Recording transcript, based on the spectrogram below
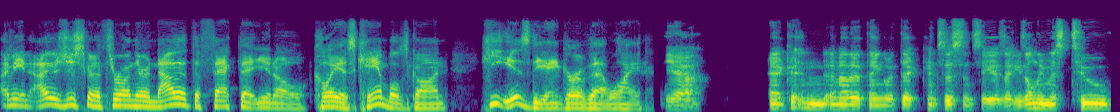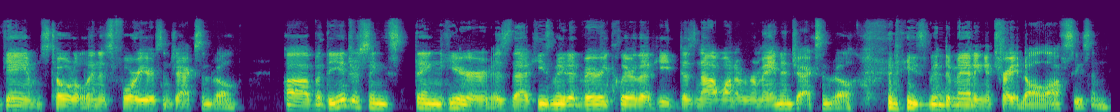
i mean i was just going to throw in there now that the fact that you know calais campbell's gone he is the anchor of that line Yeah. And it another thing with the consistency is that he's only missed two games total in his four years in Jacksonville. Uh, but the interesting thing here is that he's made it very clear that he does not want to remain in Jacksonville, and he's been demanding a trade all offseason.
